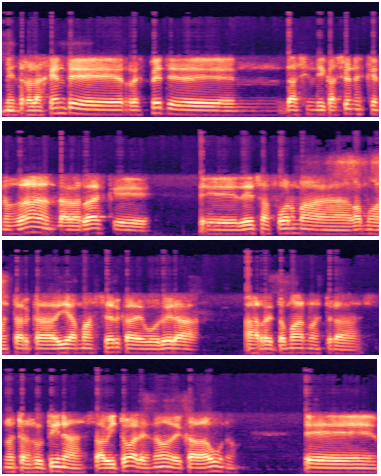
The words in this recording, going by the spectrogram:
mientras la gente respete eh, las indicaciones que nos dan, la verdad es que eh, de esa forma vamos a estar cada día más cerca de volver a, retomar nuestras nuestras rutinas habituales, ¿no? De cada uno. Eh,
